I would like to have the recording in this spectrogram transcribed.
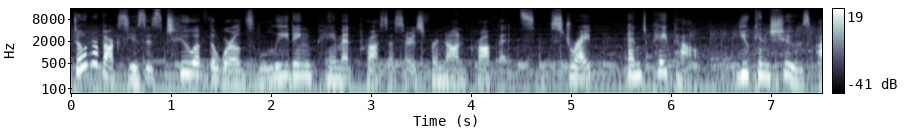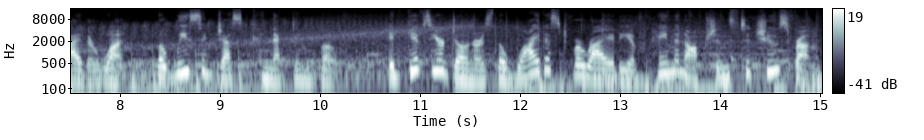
DonorBox uses two of the world's leading payment processors for nonprofits Stripe and PayPal. You can choose either one, but we suggest connecting both. It gives your donors the widest variety of payment options to choose from.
